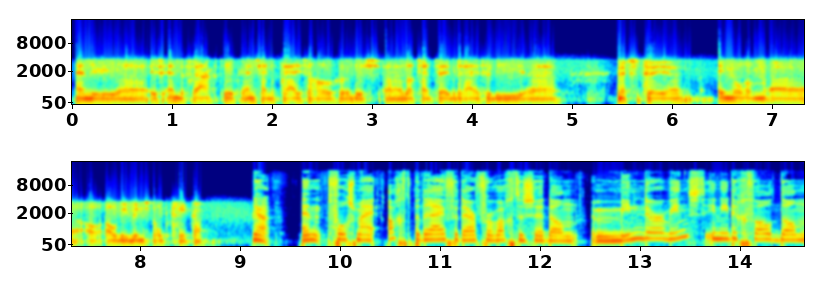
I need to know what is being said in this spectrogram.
En nu uh, is en de vraag terug en zijn de prijzen hoger. Dus uh, dat zijn twee bedrijven die met z'n tweeën enorm al, al, die winst opkrikken. Ja, en volgens mij acht bedrijven, daar verwachten ze dan minder winst in ieder geval dan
